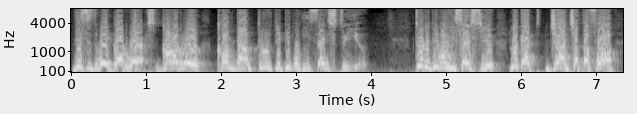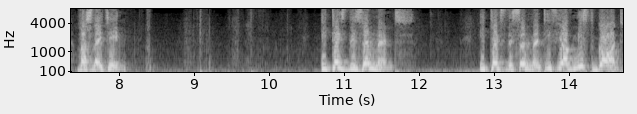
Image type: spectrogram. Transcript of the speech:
this is the way God works. God will come down through the people He sends to you. Through the people He sends to you. Look at John chapter 4, verse 19. It takes discernment. It takes discernment. If you have missed God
